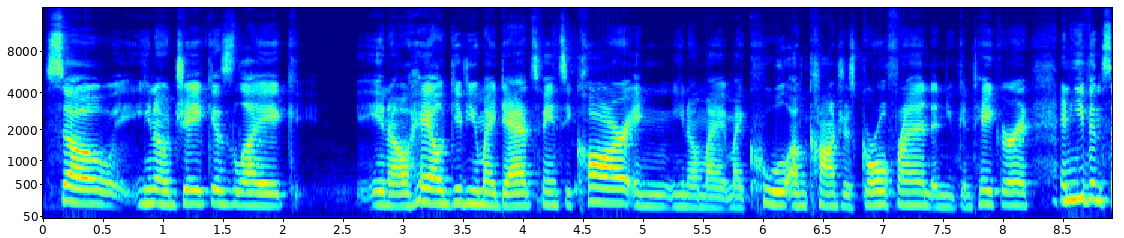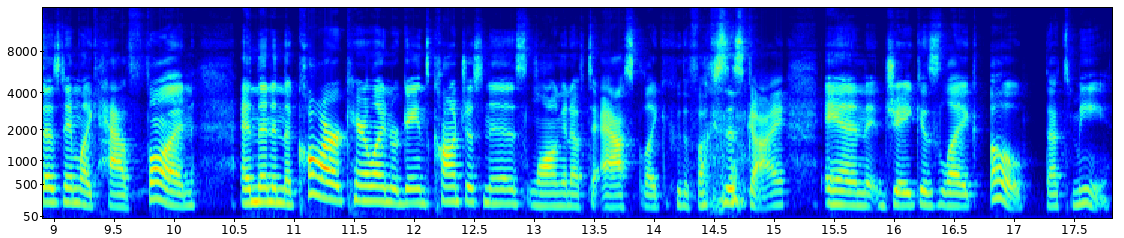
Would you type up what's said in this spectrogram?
So, you know, Jake is like, you know, hey, I'll give you my dad's fancy car and, you know, my, my cool unconscious girlfriend and you can take her. And, and he even says to him, like, have fun. And then in the car, Caroline regains consciousness long enough to ask, like, who the fuck is this guy? And Jake is like, oh, that's me.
